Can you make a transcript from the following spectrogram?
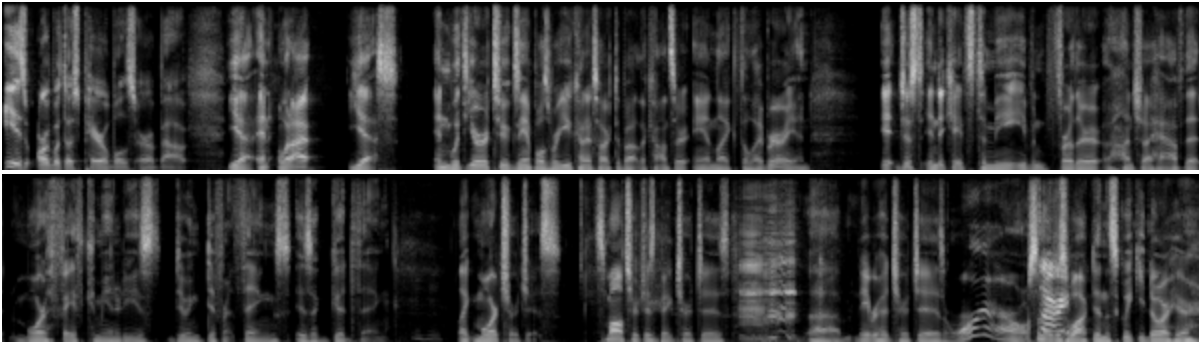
is are what those parables are about. Yeah, and what I yes, and with your two examples where you kind of talked about the concert and like the librarian, it just indicates to me even further a hunch I have that more faith communities doing different things is a good thing. Like more churches, small churches, big churches, uh, neighborhood churches. Wow, somebody just walked in the squeaky door here.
